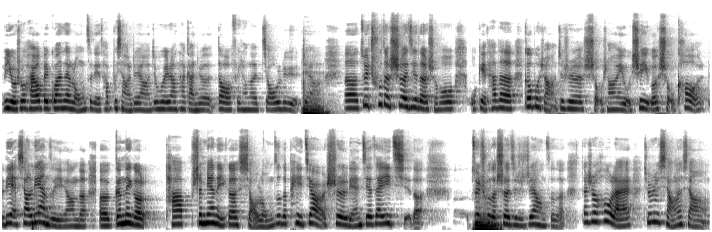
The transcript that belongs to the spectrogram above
有时候还要被关在笼子里，他不想这样，就会让他感觉到非常的焦虑。这样，呃，最初的设计的时候，我给他的胳膊上，就是手上有是一个手铐链，像链子一样的，呃，跟那个他身边的一个小笼子的配件儿是连接在一起的。最初的设计是这样子的，但是后来就是想了想，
